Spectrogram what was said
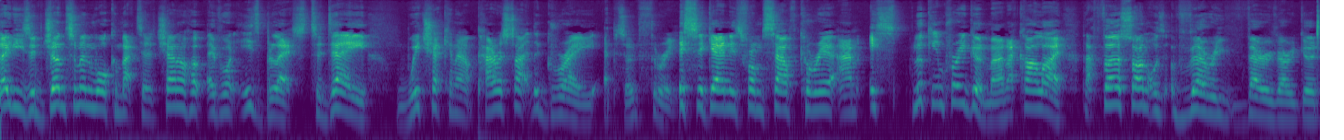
Ladies and gentlemen, welcome back to the channel. Hope everyone is blessed. Today, we're checking out Parasyte the Grey, episode 3. This again is from South Korea and it's looking pretty good, man. I can't lie. That first one was very, very, very good.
